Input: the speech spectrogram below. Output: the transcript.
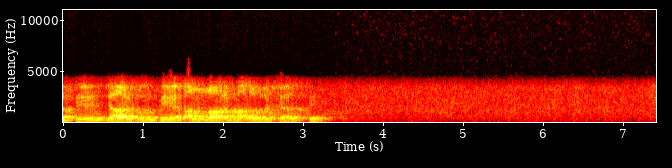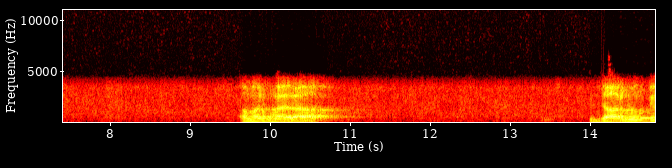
আছে, যার মধ্যে আল্লাহর ভালোবাসা আছে। আমার ভাইরা যার মধ্যে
